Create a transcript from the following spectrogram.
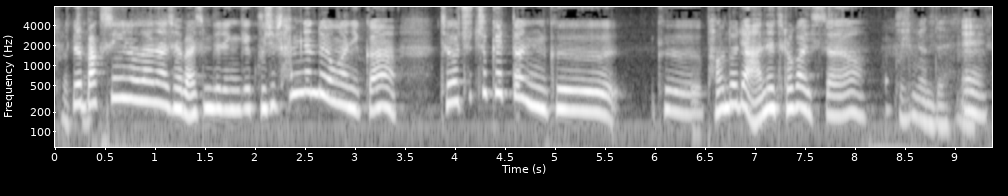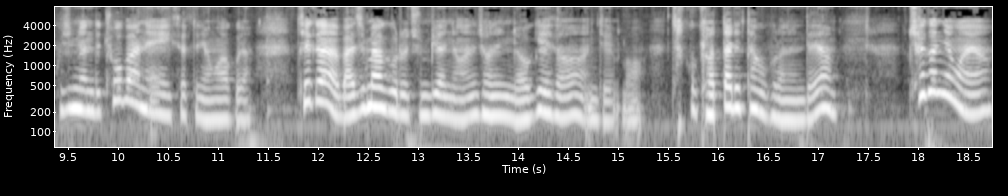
그 그렇죠. 박싱 헬레나 제가 말씀드린 게 93년도 영화니까 제가 추측했던 그, 그 boundary 안에 들어가 있어요. 90년대. 네, 90년대 초반에 있었던 영화고요. 제가 마지막으로 준비한 영화는 저는 여기에서 이제 뭐 자꾸 곁다리 타고 그러는데요. 최근 영화요.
